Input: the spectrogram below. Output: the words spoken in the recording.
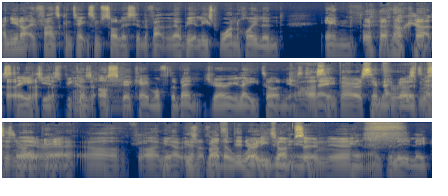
And United fans can take some solace in the fact that there'll be at least one Højlund in knockout stages because Oscar came off the bench very late on yesterday. Oh, that's embarrassing that for Rasmus, isn't it? Right. Oh, blimey. I hope His they're not going brother dinner anytime him. soon. Yeah. Yeah, absolutely.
